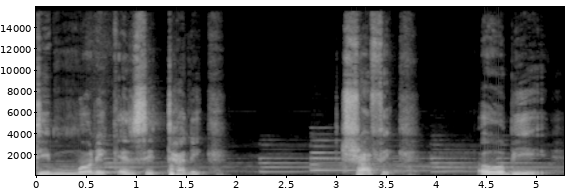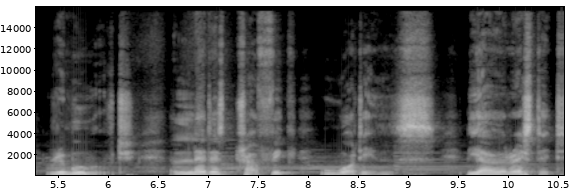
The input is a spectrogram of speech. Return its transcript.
demonic and satanic traffic all be removed. Let the traffic wardens be arrested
